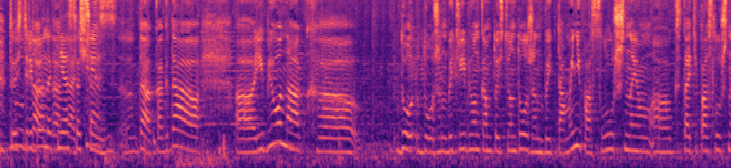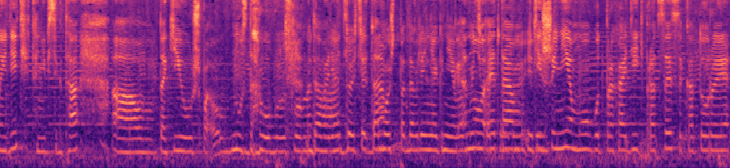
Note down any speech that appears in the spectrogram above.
То есть ну, да, ребенок да, не да, асоциальный. через, э, да, когда э, ребенок э, до- должен быть ребенком, то есть он должен быть там и непослушным. Э, Кстати, послушные дети это не всегда э, такие уж ну здоровые, условно Да, говоря, то есть дети, это да. может подавление гнева быть, Но это которое- в или- тишине могут проходить процессы, которые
